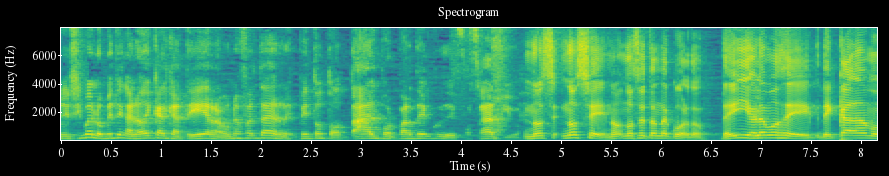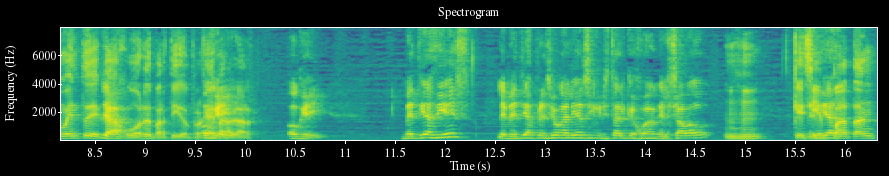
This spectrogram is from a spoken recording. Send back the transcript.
Encima lo meten al lado de Calcaterra. Una falta de respeto total por parte de, de Fossati. No sé, no sé, no, no estoy tan de acuerdo. De ahí hablamos de, de cada momento y de cada Ya. jugador del partido, porque hay para hablar. Ok, metías 10, le metías presión a Alianza y Cristal que juegan el sábado. Que si Metías- empatan,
